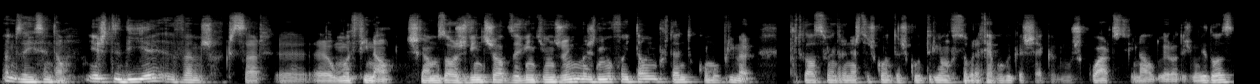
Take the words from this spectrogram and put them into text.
Vamos a isso então. Este dia vamos regressar uh, a uma final. Chegámos aos 20 jogos a 21 de junho, mas nenhum foi tão importante como o primeiro. Portugal só entra nestas contas com o triunfo sobre a República Checa nos quartos de final do Euro 2012,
